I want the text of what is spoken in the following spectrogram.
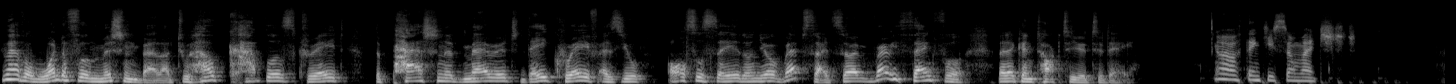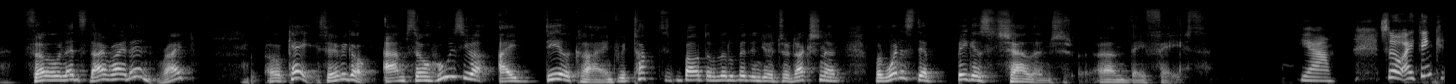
you have a wonderful mission, Bella, to help couples create the passionate marriage they crave, as you also say it on your website. So I'm very thankful that I can talk to you today. Oh, thank you so much. So let's dive right in, right? Okay, so here we go. Um, so who is your ideal client? We talked about a little bit in your introduction, but what is their biggest challenge um, they face? Yeah. So I think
